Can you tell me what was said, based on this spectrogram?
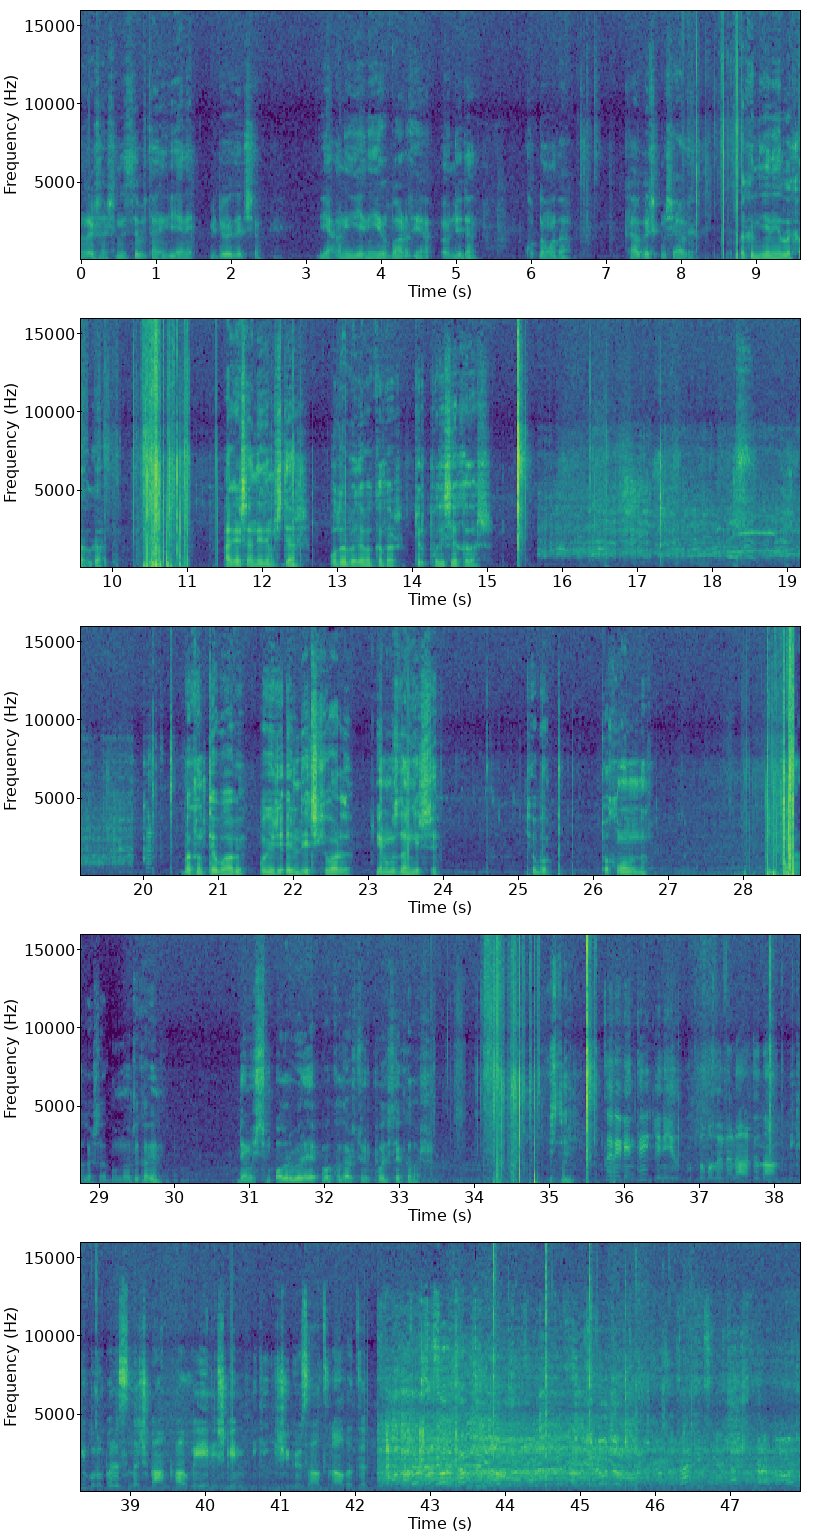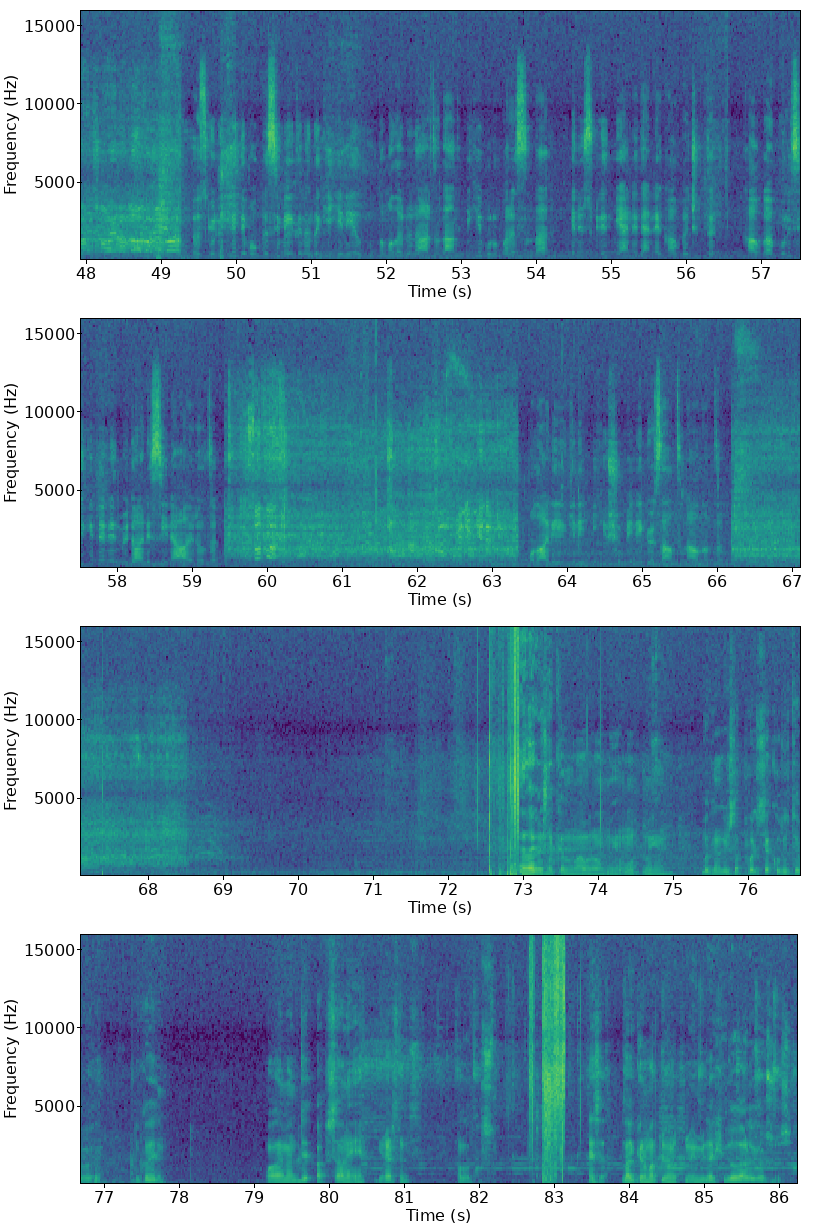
Arkadaşlar şimdi size bir tane yeni video izleteceğim. Yani yeni yıl vardı ya önceden. Kutlamada. Kavga çıkmış abi. Bakın yeni yılda kavga. Arkadaşlar ne demişler? Olur böyle vakalar. Türk polisi yakalar. Bakın Tebu abi. O gece elinde içki vardı. Yanımızdan geçti. Tebu. Tokum onundan. Arkadaşlar bunlara dikkat edin. Demiştim olur böyle vakalar Türk polisi yakalar. İsteyelim. elinde yeni yıl kutlamalarının ardından iki grup arasında çıkan kavgaya ilişkin iki kişi gözaltına alındı. Demokrasi Meydanı'ndaki yeni yıl kutlamalarının ardından iki grup arasında henüz bilinmeyen nedenle kavga çıktı. Kavga polis ekiplerinin müdahalesiyle ayrıldı. Olayla ilgili iki şüpheli gözaltına alındı. Evet arkadaşlar kanalıma abone olmayı unutmayın. Bakın arkadaşlar polis yakalıyor tabi böyle. Dikkat edin. Valla hemen hapishaneye girerseniz Allah korusun. Neyse like yorum atmayı unutmayın. Bir dahaki videolarda görüşürüz.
